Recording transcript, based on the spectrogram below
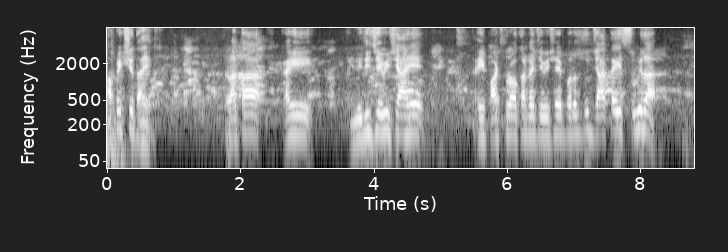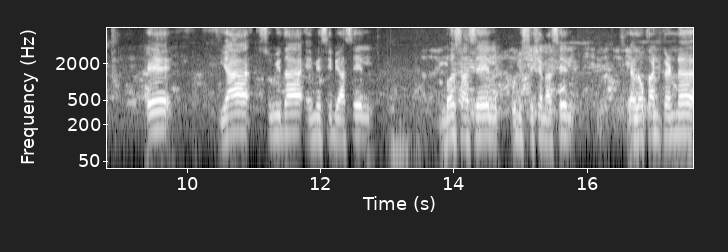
अपेक्षित आहे. तर आता काही निधीचे विषय आहे काही पाठपुरावा करण्याचे विषय परंतु ज्या काही सुविधा हे या सुविधा एम एस सी बी असेल बस असेल पोलीस स्टेशन असेल या लोकांकडनं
